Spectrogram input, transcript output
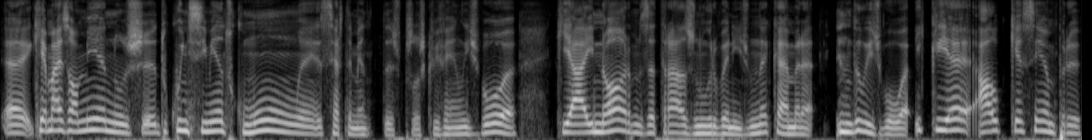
Uh, que é mais ou menos uh, do conhecimento comum, uh, certamente das pessoas que vivem em Lisboa, que há enormes atrasos no urbanismo na Câmara de Lisboa e que é algo que é sempre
